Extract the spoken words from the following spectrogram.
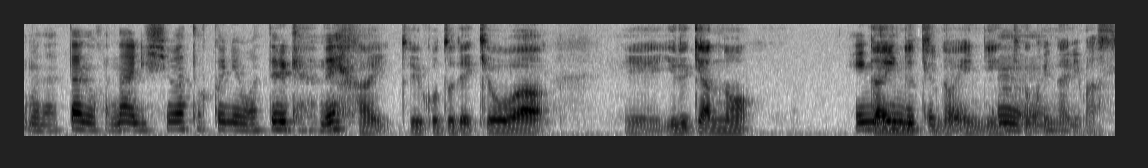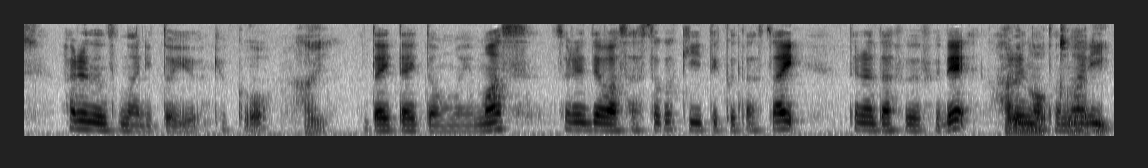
もうなったのかな？立春はとっくに終わってるけどね。はい。ということで今日は、えー、ゆるキャンの第2ング曲。期のエンディング曲にうんうん。なります、春の隣という曲をはい。歌いたいと思います。それでは早速聴いてください。寺田夫婦で春の隣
